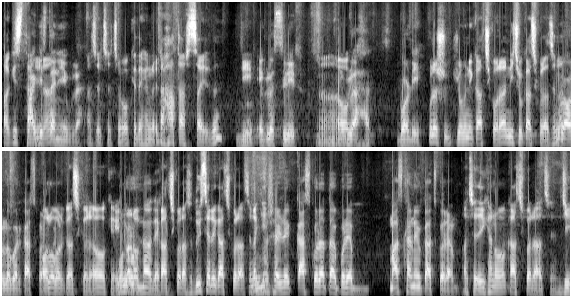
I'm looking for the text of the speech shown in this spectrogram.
পাকিস্তানি পাকিস্তানি এগুলা। আচ্ছা আচ্ছা আচ্ছা ওকে দেখেন এটা হাতার সাইজ না? জি এগুলো স্লিপ আহ, এগুলো হাত বডি পুরো জমিনে কাজ করা নিচু কাজ করা আছে না? অল ওভার কাজ করা অল ওভার কাজ করা ওকে অন্যান্য কাজ করা আছে দুই সাইডে কাজ করা আছে নাকি? দুটো সাইডে কাজ করা তারপরে মাঝখানেও কাজ করা। আচ্ছা এখানেও কাজ করা আছে জি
